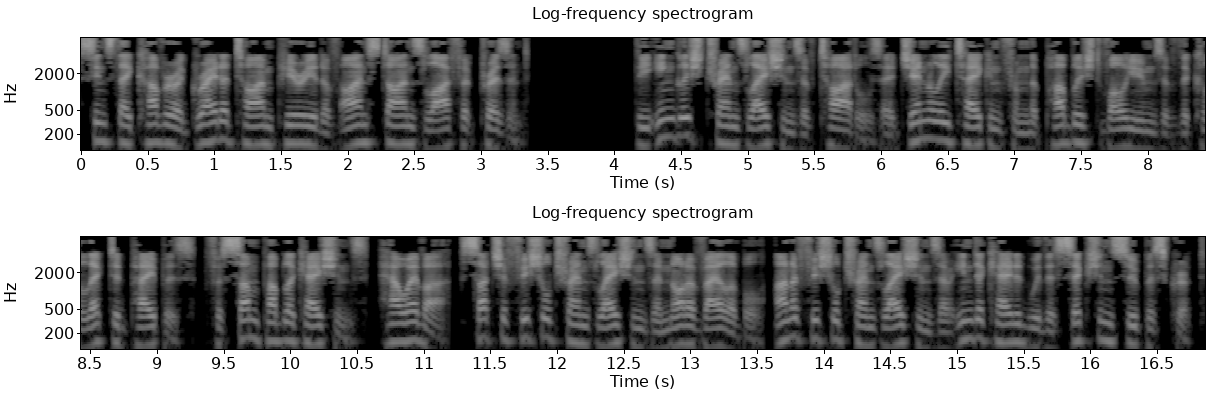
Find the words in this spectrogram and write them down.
since they cover a greater time period of Einstein's life at present. The English translations of titles are generally taken from the published volumes of the collected papers. For some publications, however, such official translations are not available. Unofficial translations are indicated with a section superscript.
